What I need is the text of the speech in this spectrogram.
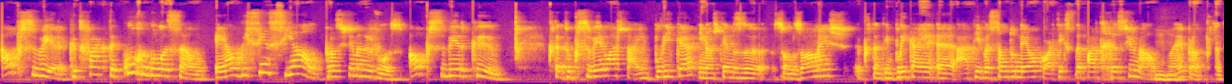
ao perceber que de facto a corregulação é algo essencial para o sistema nervoso, ao perceber que, portanto, o perceber lá está, implica, e nós temos, eh, somos homens, portanto, implica a, a ativação do neocórtex da parte racional, uhum. não é? Pronto, portanto,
